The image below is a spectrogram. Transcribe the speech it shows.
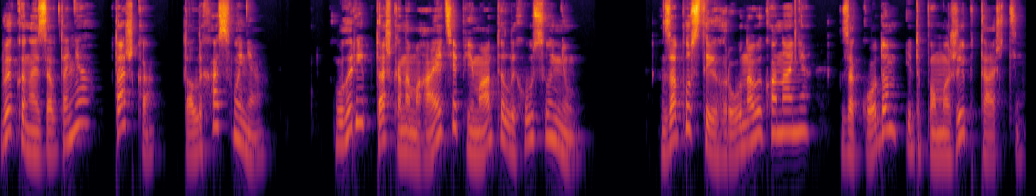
Виконай завдання пташка та лиха свиня. У грі пташка намагається піймати лиху свиню. Запусти гру на виконання за кодом і допоможи пташці.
